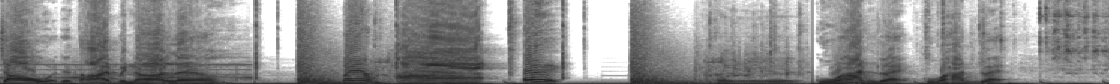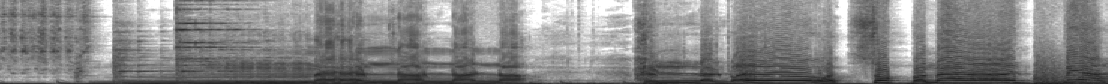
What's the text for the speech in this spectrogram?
เจ้าจะตายไปนานแล้วแป้มอ่าเอ้ยเออกูหันด้วย กูหันด้วยอืมนั่นนั่นนั่นนั่นนั่นเออซุปเปอร์แมนเปี้ยม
